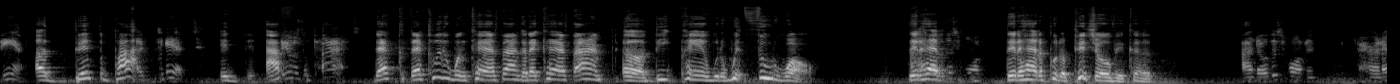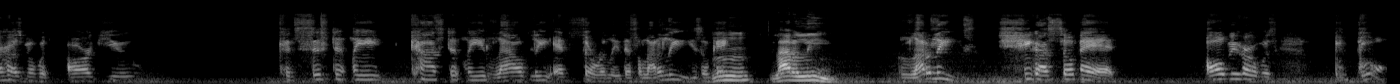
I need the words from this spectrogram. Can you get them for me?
dent, a bent the pot a dent. it I, It was a pot. that that clearly wasn't cast iron because that cast iron uh deep pan would have went through the wall they'd have had they'd have had to put a picture over it cuz I know this woman. Her and her husband would argue consistently, constantly, loudly, and thoroughly. That's a lot of leaves, okay? mm a lot of leave A lot of leaves. She got so mad. All we heard was boom.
